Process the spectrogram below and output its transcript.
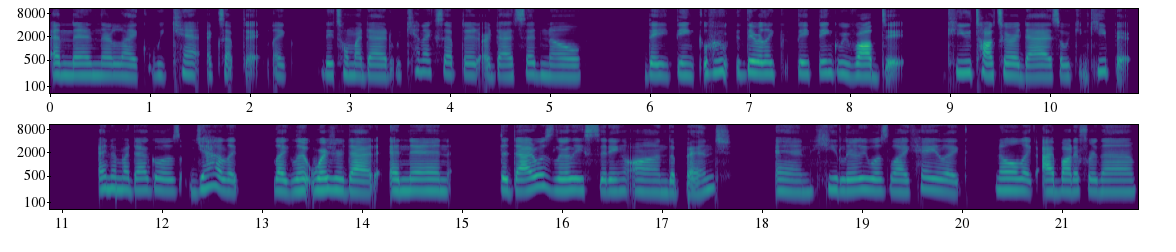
And then they're like we can't accept it. Like they told my dad we can't accept it. Our dad said no they think they were like they think we robbed it. Can you talk to our dad so we can keep it? And then my dad goes, yeah, like like where's your dad? And then the dad was literally sitting on the bench, and he literally was like, hey, like no, like I bought it for them.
